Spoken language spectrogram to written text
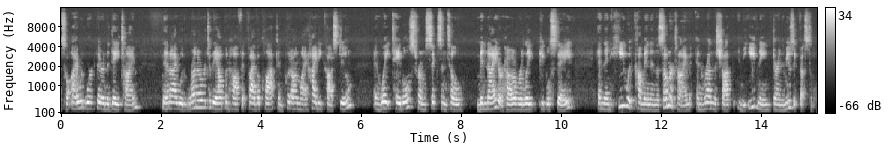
So I would work there in the daytime. Then I would run over to the Alpenhof at five o'clock and put on my Heidi costume and wait tables from six until midnight or however late people stayed. And then he would come in in the summertime and run the shop in the evening during the music festival.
